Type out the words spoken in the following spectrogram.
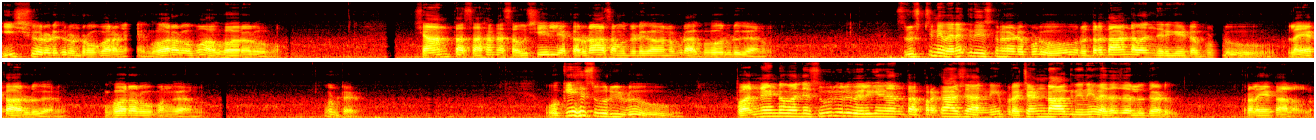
ఈశ్వరుడికి రెండు రూపాలు ఉన్నాయి. ఘోర రూపం అఘోర రూపం. శాంత సహన సౌశీల్య కరుణా సముద్రుడిగా ఉన్నప్పుడు అఘోరుడుగాను. సృష్టిని వెనక్కి తీసుకునేటప్పుడు రుద్రతాండవం జరిగేటప్పుడు లయకారుడుగాను. ఘోర రూపంగాను. ఉంటాడు. ఒకే సూర్యుడు పన్నెండు మంది సూర్యులు వెలిగినంత ప్రకాశాన్ని ప్రచండాగ్నిని వెదజల్లుతాడు ప్రళయకాలంలో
